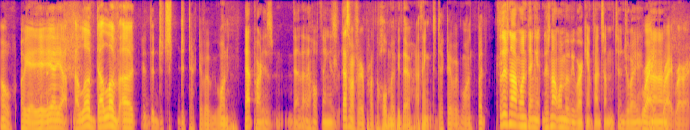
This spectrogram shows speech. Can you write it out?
Oh, oh yeah, yeah, yeah, yeah. I love, I love uh, the Det- Detective Obi Wan. That part is that that whole thing is. That's my favorite part of the whole movie, though. I think Detective Obi Wan. But But there's not one thing. There's not one movie where I can't find something to enjoy. right, Um, right, right, right.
